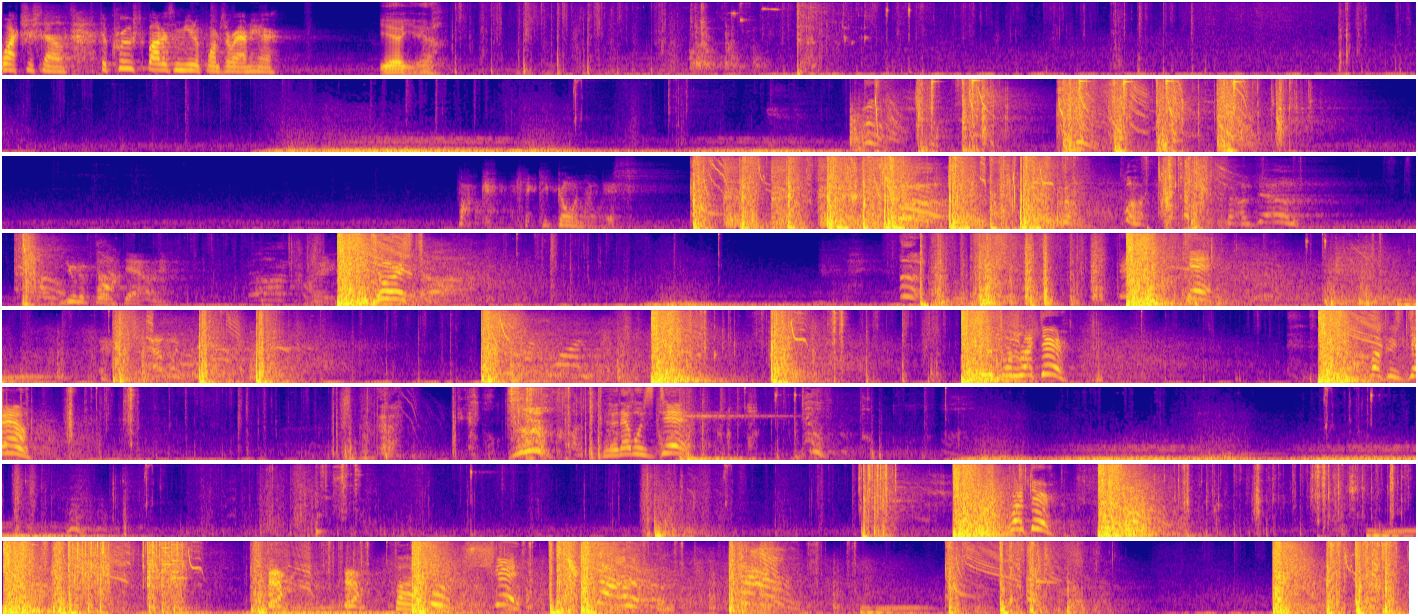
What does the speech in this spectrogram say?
Watch yourselves. The crew spotted some uniforms around here. Yeah, yeah. Fuck! Can't going like this. Fuck! I'm down! Uniform down. Tourist! Dead! Uniform right there! Fucker's down! Yeah, that was dead! Right there! Fine. Shit!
